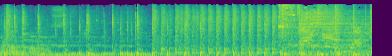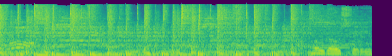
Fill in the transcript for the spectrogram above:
Ramblers. Pogo City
